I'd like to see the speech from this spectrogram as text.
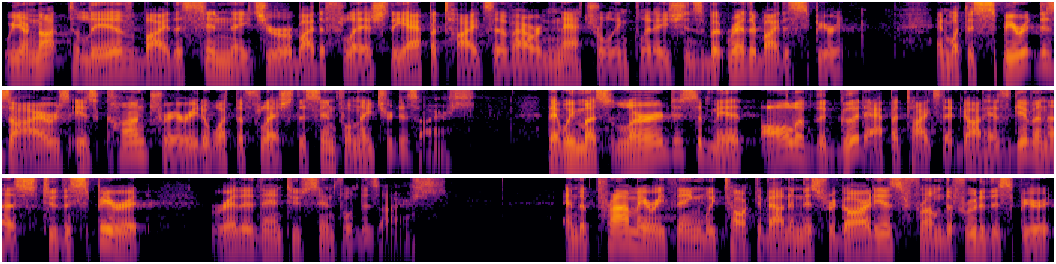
we are not to live by the sin nature or by the flesh, the appetites of our natural inclinations, but rather by the Spirit. And what the Spirit desires is contrary to what the flesh, the sinful nature, desires that we must learn to submit all of the good appetites that God has given us to the Spirit rather than to sinful desires. And the primary thing we talked about in this regard is from the fruit of the Spirit,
